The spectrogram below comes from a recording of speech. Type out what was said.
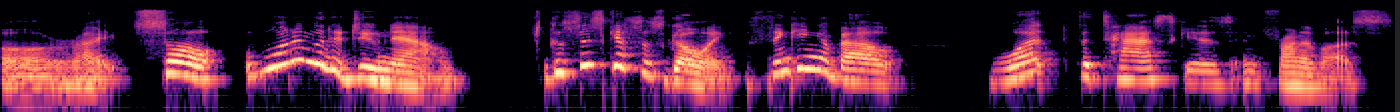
All right. So, what I'm going to do now, because this gets us going, thinking about what the task is in front of us,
